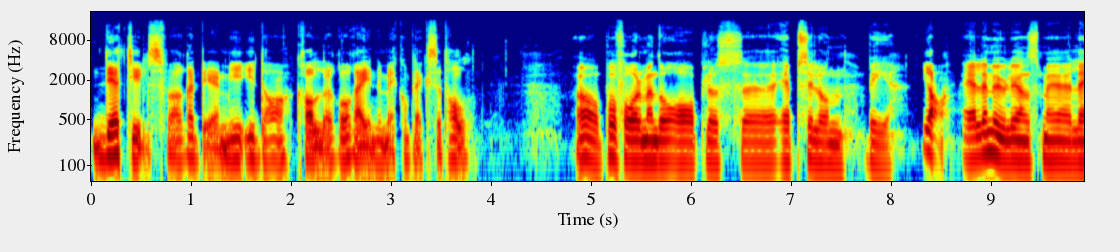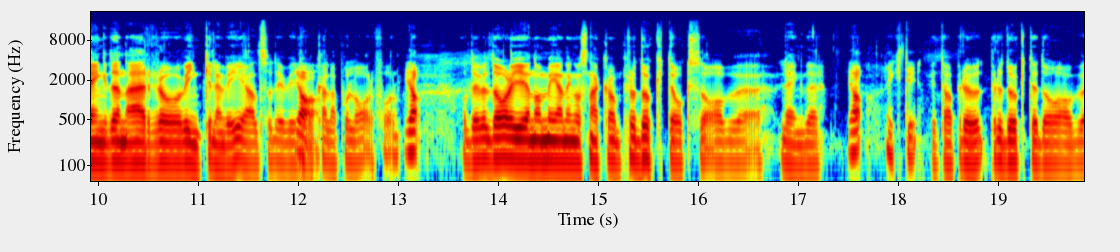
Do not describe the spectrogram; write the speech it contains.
det tilsvarer det vi i dag kaller å regne med komplekse tall. Ja, på formen da A plus eh, epsilon B. Ja. Eller muligens med lengden R og vinkelen V, altså det vi Ja. da kaller polarform. Ja. Og det er vel da det gir mening å snakke om produkter også av lengder. ja, riktig. Vi tar produktet produkter då av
